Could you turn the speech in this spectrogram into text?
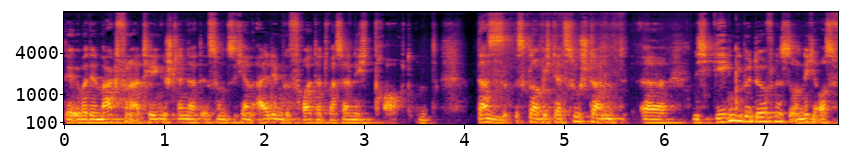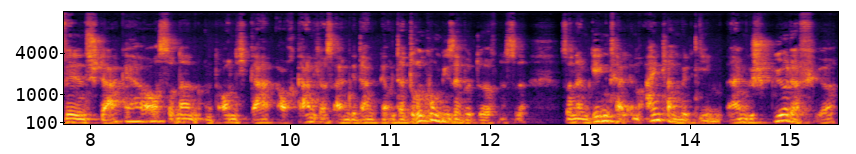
der über den Markt von Athen geschlendert ist und sich an all dem gefreut hat, was er nicht braucht. Und das mhm. ist, glaube ich, der Zustand äh, nicht gegen die Bedürfnisse und nicht aus Willensstärke heraus, sondern und auch nicht gar, auch gar nicht aus einem Gedanken der Unterdrückung dieser Bedürfnisse, sondern im Gegenteil im Einklang mit ihm, einem Gespür dafür.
